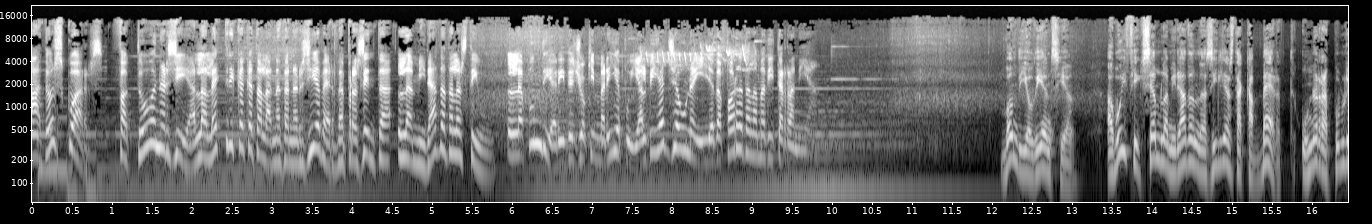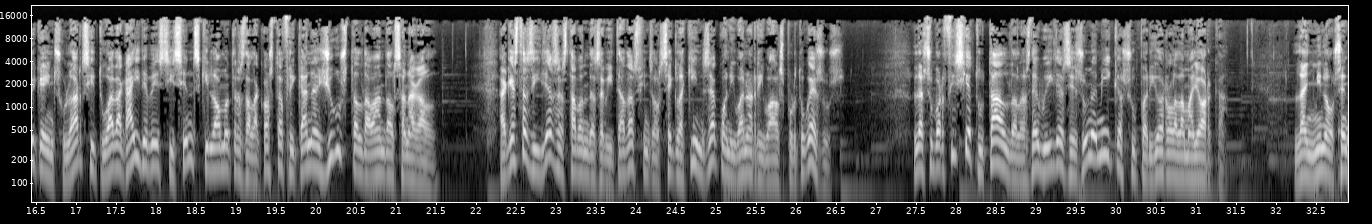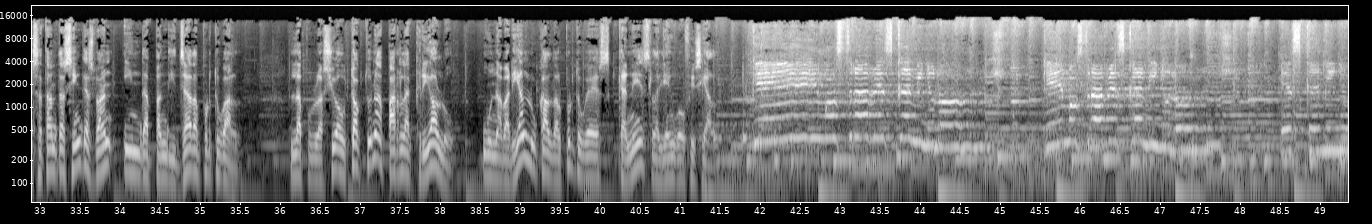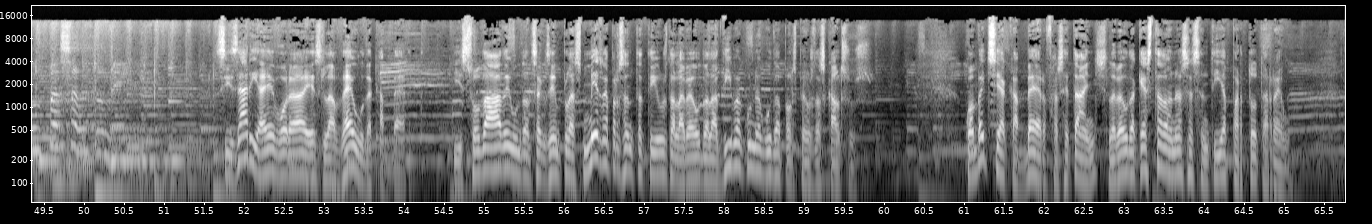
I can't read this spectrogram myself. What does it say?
A dos quarts, Factor Energia, l'elèctrica catalana d'energia verda, presenta La mirada de l'estiu. La punt diari de Joaquim Maria Puy, el viatge a una illa de fora de la Mediterrània. Bon dia, audiència. Avui fixem la mirada en les illes de Cap Verd, una república insular situada a gairebé 600 quilòmetres de la costa africana just al davant del Senegal. Aquestes illes estaven deshabitades fins al segle XV, quan hi van arribar els portuguesos. La superfície total de les 10 illes és una mica superior a la de Mallorca. L'any 1975 es van independitzar de Portugal. La població autòctona parla criolo, una variant local del portuguès que n'és la llengua oficial. Que mostraves caminho longe, que mostraves caminho longe, és caminho per Santo Tomé. Cisària Évora és la veu de Cap Verd i Sodade un dels exemples més representatius de la veu de la diva coneguda pels peus descalços. Quan vaig ser a Cap Verd fa set anys, la veu d'aquesta dona se sentia per tot arreu.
